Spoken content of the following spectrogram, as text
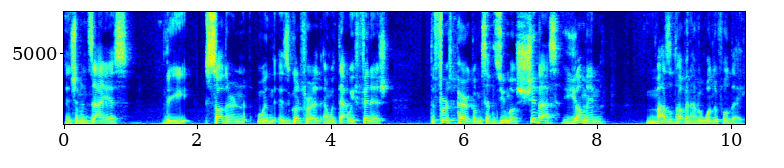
and Shemin Zayis, the southern wind is good for it, and with that we finish the first parak of Masechet Yoma, Shivas Yomim, Mazel Tov, and have a wonderful day.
